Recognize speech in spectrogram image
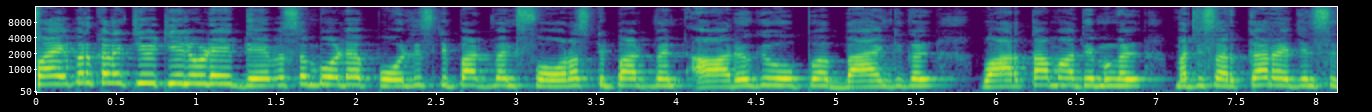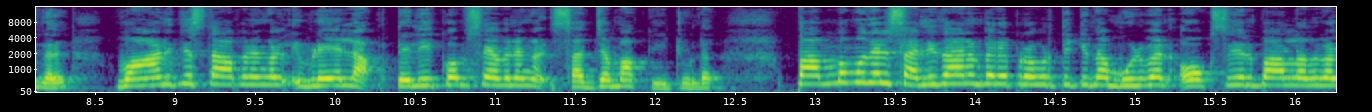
ഫൈബർ കണക്ടിവിറ്റിയിലൂടെ Devaswom board police department forest department ആരോഗ്യവകുപ്പ് ബാങ്കുകൾ വാർത്താമാധ്യമങ്ങൾ മറ്റ് സർക്കാർ ഏജൻസികൾ വാണിജ്യ സ്ഥാപനങ്ങൾ ഇവിടെയെല്ലാം ടെലികോം സേവനങ്ങൾ സജ്ജമാക്കിയിട്ടുണ്ട്. പമ്പ മുതൽ സന്നിധാനം വരെ പ്രവർത്തിക്കുന്ന മുഴുവൻ ഓക്സിജൻ പാർലറുകൾ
